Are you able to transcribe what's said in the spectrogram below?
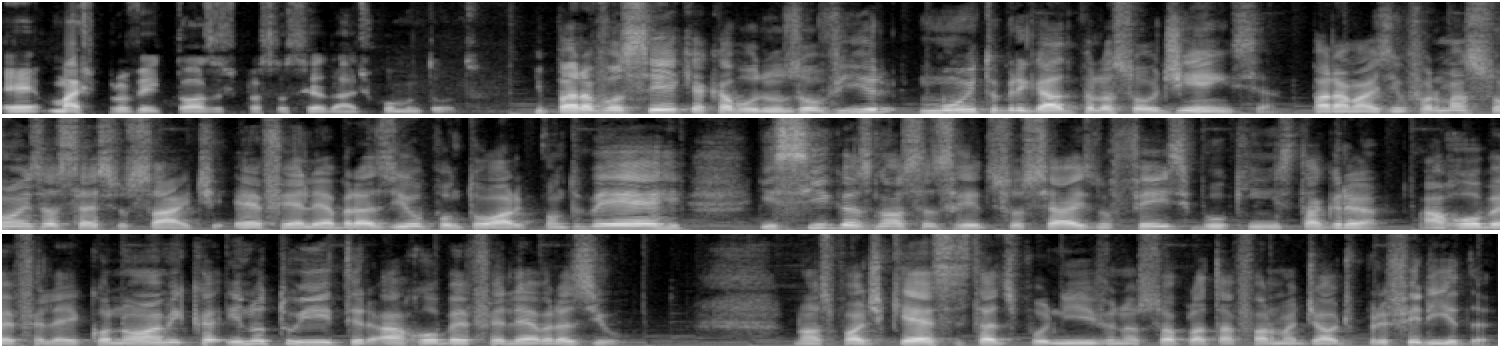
é, mais proveitosas para a sociedade como um todo. E para você que acabou de nos ouvir, muito obrigado pela sua audiência. Para mais informações, acesse o site flebrasil.org.br e siga as nossas redes sociais no Facebook e Instagram, arroba FLE Econômica e no Twitter, arroba FLE Brasil. Nosso podcast está disponível na sua plataforma de áudio preferida.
